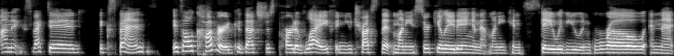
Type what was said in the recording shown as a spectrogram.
unexpected expense it's all covered because that's just part of life. And you trust that money is circulating and that money can stay with you and grow and that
